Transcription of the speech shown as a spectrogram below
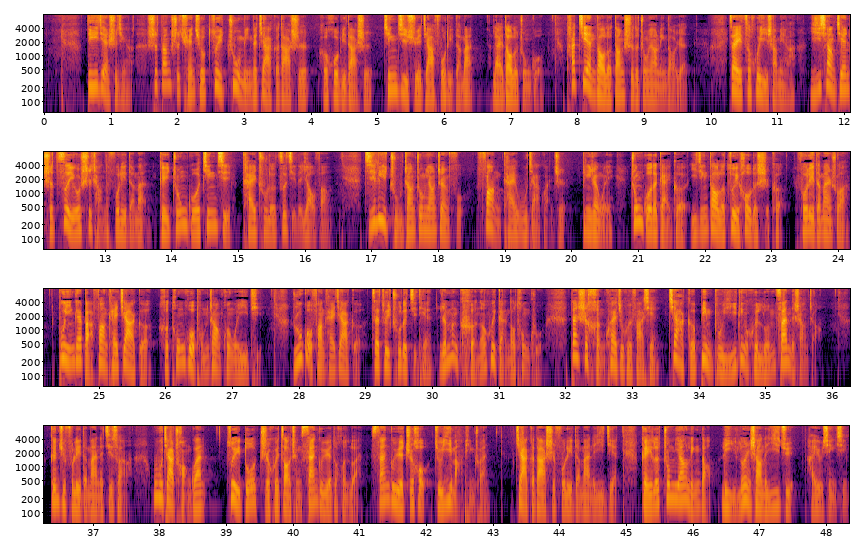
第一件事情啊，是当时全球最著名的价格大师和货币大师、经济学家弗里德曼。来到了中国，他见到了当时的中央领导人，在一次会议上面啊，一向坚持自由市场的弗里德曼给中国经济开出了自己的药方，极力主张中央政府放开物价管制，并认为中国的改革已经到了最后的时刻。弗里德曼说啊，不应该把放开价格和通货膨胀混为一体。如果放开价格，在最初的几天，人们可能会感到痛苦，但是很快就会发现，价格并不一定会轮番的上涨。根据弗里德曼的计算啊，物价闯关最多只会造成三个月的混乱，三个月之后就一马平川。价格大师弗里德曼的意见给了中央领导理论上的依据，还有信心。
